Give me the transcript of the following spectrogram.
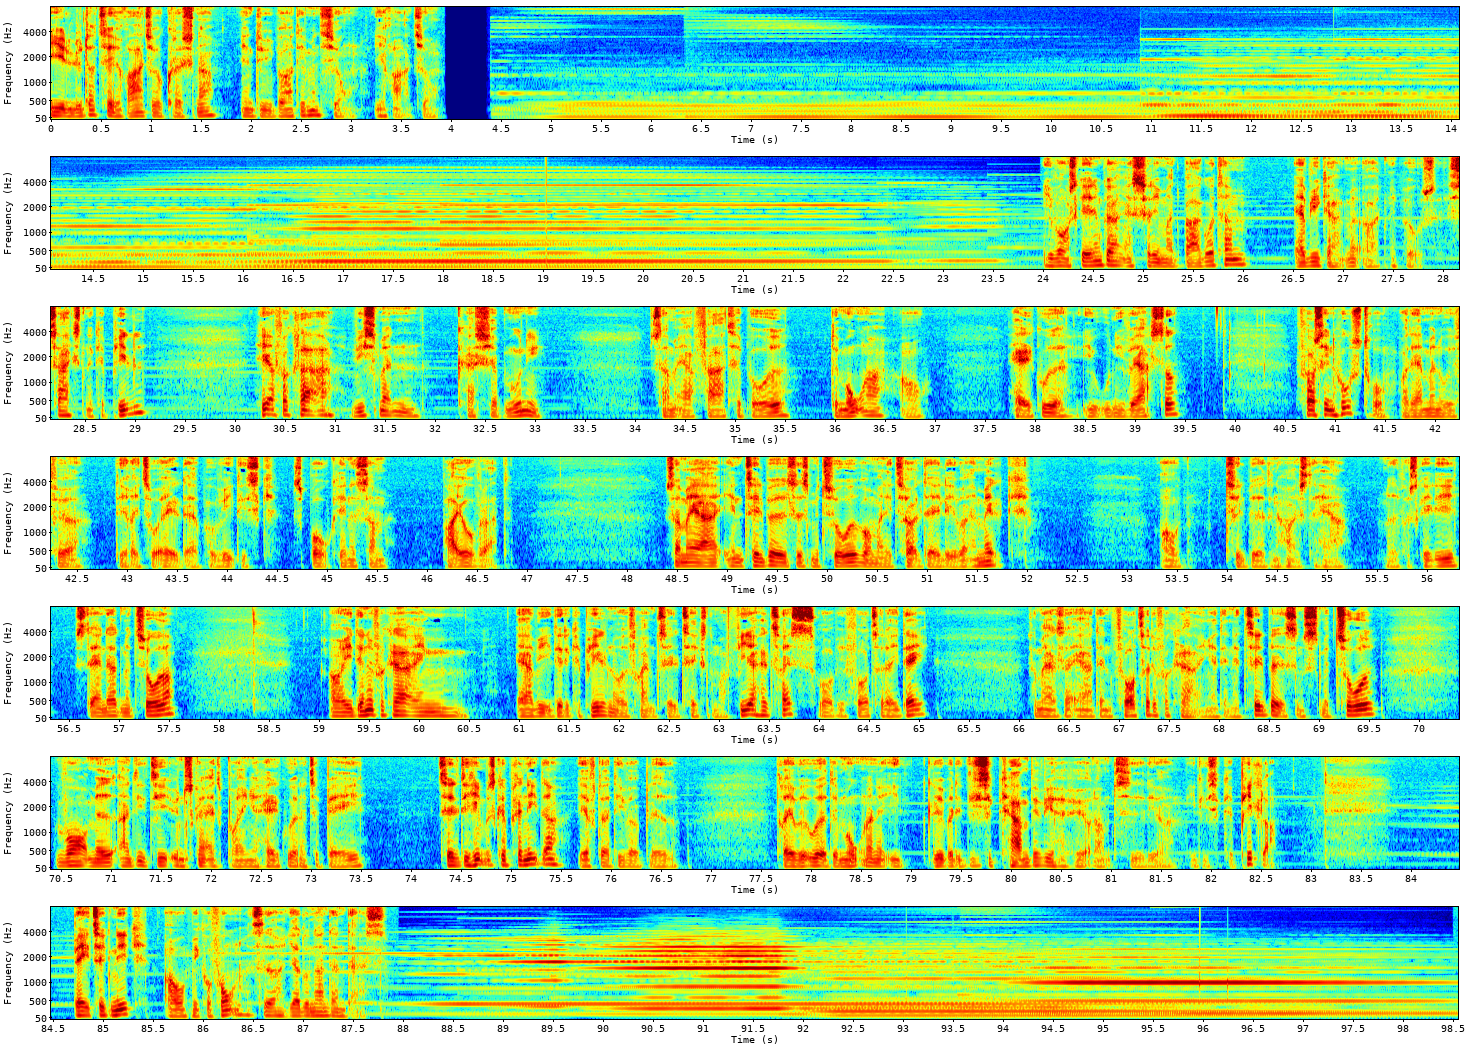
I lytter til Radio Krishna, en dybere dimension i radio. I vores gennemgang af Srimad Bhagavatam er vi i gang med 8. bogs 16. kapitel. Her forklarer vismanden Kashyap Muni, som er far til både dæmoner og halvguder i universet, for sin hustru, hvordan man udfører det ritual, der på vedisk sprog kendes som Pajovrat, som er en tilbedelsesmetode, hvor man i 12 dage lever af mælk og tilbeder den højeste herre med forskellige standardmetoder. Og i denne forklaring er vi i dette kapitel nået frem til tekst nummer 54, hvor vi fortsætter i dag, som altså er den fortsatte forklaring af denne tilbedelsens metode, hvormed Aditi ønsker at bringe halvguderne tilbage til de himmelske planeter, efter at de var blevet drevet ud af dæmonerne i løbet af disse kampe, vi har hørt om tidligere i disse kapitler. Bag teknik og mikrofon sidder Yadunandandas. Das.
